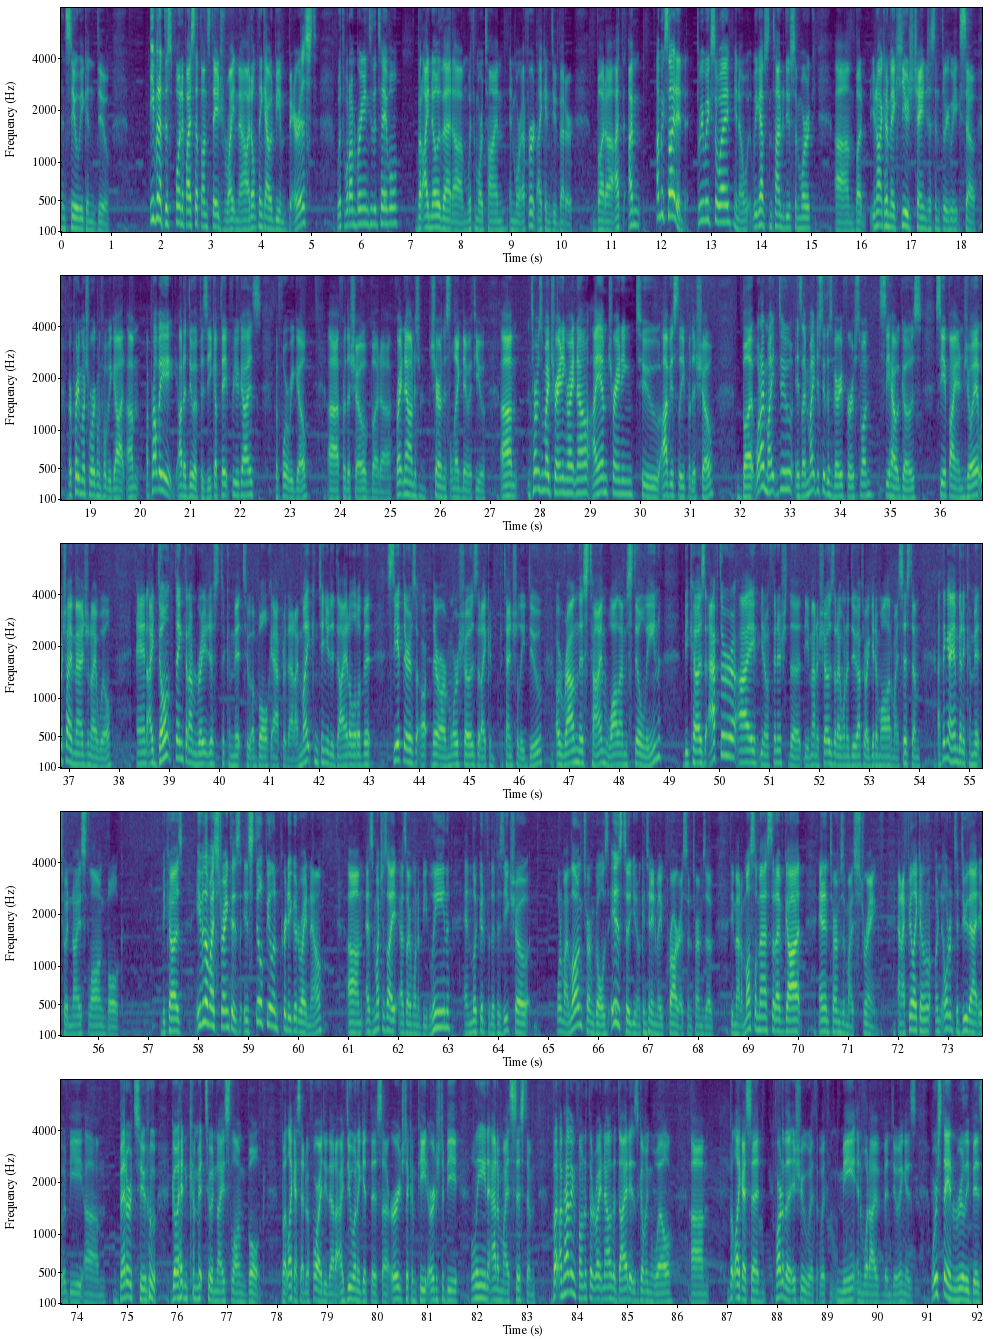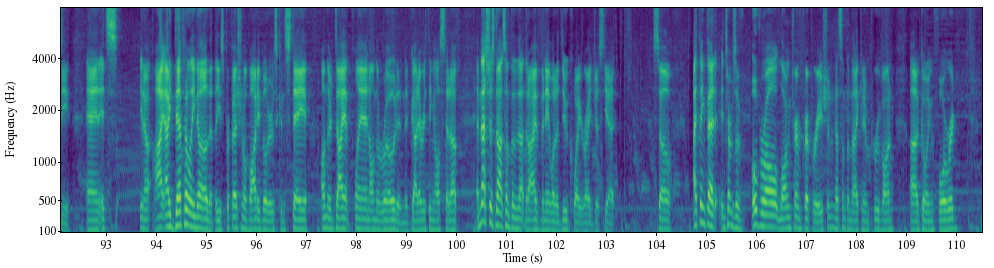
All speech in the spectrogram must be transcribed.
and see what we can do even at this point, if I stepped on stage right now, I don't think I would be embarrassed with what I'm bringing to the table. But I know that um, with more time and more effort, I can do better. But uh, I I'm, I'm excited. Three weeks away, you know, we have some time to do some work. Um, but you're not going to make huge changes in three weeks, so we're pretty much working with what we got. Um, I probably ought to do a physique update for you guys before we go uh, for the show, but uh, right now I'm just sharing this leg day with you. Um, in terms of my training right now, I am training to, obviously, for the show. But what I might do is I might just do this very first one, see how it goes, see if I enjoy it, which I imagine I will. And I don't think that I'm ready just to commit to a bulk after that. I might continue to diet a little bit, see if there's uh, there are more shows that I could potentially do around this time while I'm still lean. Because after I, you know, finish the, the amount of shows that I want to do, after I get them all out of my system, I think I am going to commit to a nice long bulk. Because even though my strength is, is still feeling pretty good right now, um, as much as I as I want to be lean and look good for the physique show, one of my long-term goals is to you know continue to make progress in terms of the amount of muscle mass that I've got and in terms of my strength. And I feel like in, in order to do that, it would be um, better to go ahead and commit to a nice long bulk. But like I said, before I do that, I do want to get this uh, urge to compete, urge to be lean out of my system. But I'm having fun with it right now. The diet is going well. Um, but like I said, part of the issue with, with me and what I've been doing is we're staying really busy. And it's, you know, I, I definitely know that these professional bodybuilders can stay on their diet plan on the road and they've got everything all set up. And that's just not something that, that I've been able to do quite right just yet. So I think that in terms of overall long-term preparation, that's something that I can improve on uh, going forward.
